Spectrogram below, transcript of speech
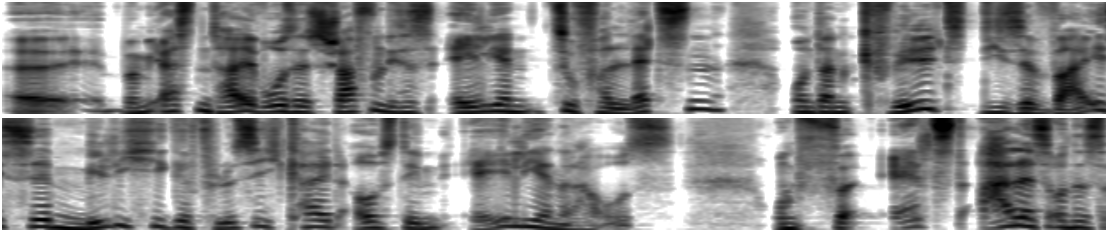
Äh, beim ersten Teil, wo sie es schaffen, dieses Alien zu verletzen und dann quillt diese weiße, milchige Flüssigkeit aus dem Alien raus und verätzt alles. Und, es,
